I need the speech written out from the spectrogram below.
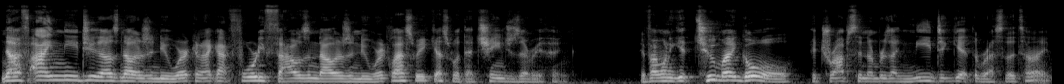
Now, if I need $2,000 in new work and I got $40,000 in new work last week, guess what? That changes everything. If I want to get to my goal, it drops the numbers I need to get the rest of the time.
